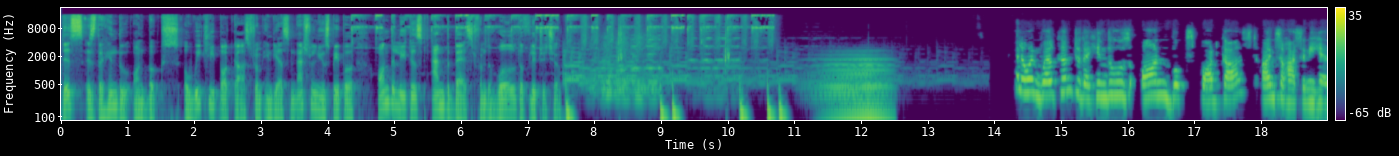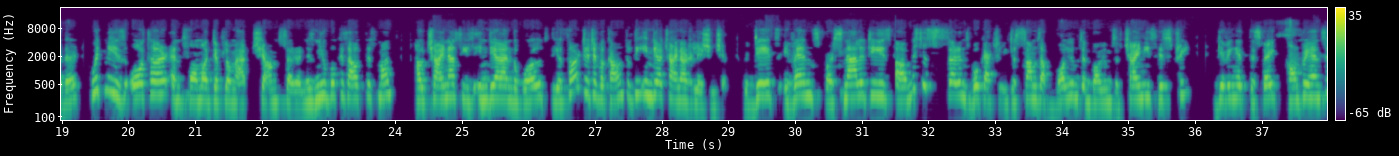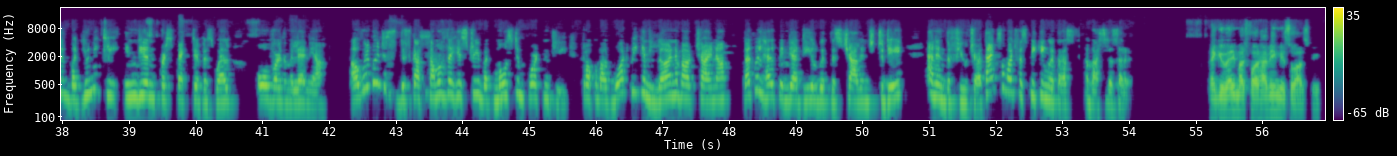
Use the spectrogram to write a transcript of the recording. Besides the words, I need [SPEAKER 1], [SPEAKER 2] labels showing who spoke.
[SPEAKER 1] This is The Hindu on Books, a weekly podcast from India's national newspaper on the latest and the best from the world of literature.
[SPEAKER 2] Hello and welcome to the Hindus on Books podcast. I'm Suhasini Haidar. With me is author and former diplomat Shyam Saran. His new book is out this month, How China Sees India and the World, the authoritative account of the India-China relationship with dates, events, personalities. Uh, Mr. Saran's book actually just sums up volumes and volumes of Chinese history, giving it this very comprehensive but uniquely Indian perspective as well over the millennia. Uh, we're going to discuss some of the history, but most importantly, talk about what we can learn about China that will help India deal with this challenge today and in the future. Thanks so much for speaking with us, Ambassador Saran.
[SPEAKER 3] Thank you very much for having me, Suhasini.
